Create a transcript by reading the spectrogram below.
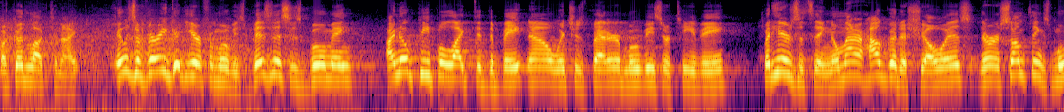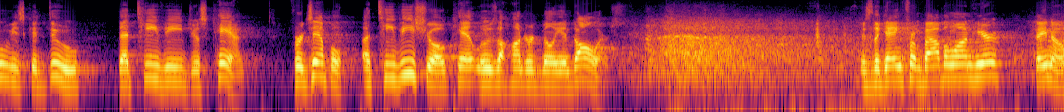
but good luck tonight. It was a very good year for movies. Business is booming. I know people like to debate now which is better, movies or TV. But here's the thing, no matter how good a show is, there are some things movies could do that TV just can't. For example, a TV show can't lose $100 million. is the gang from Babylon here? They know.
